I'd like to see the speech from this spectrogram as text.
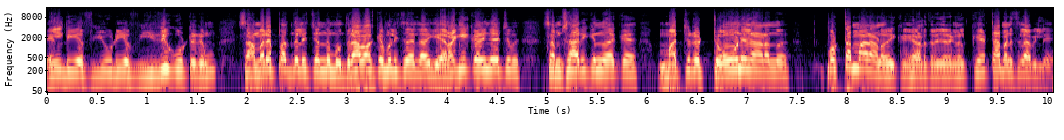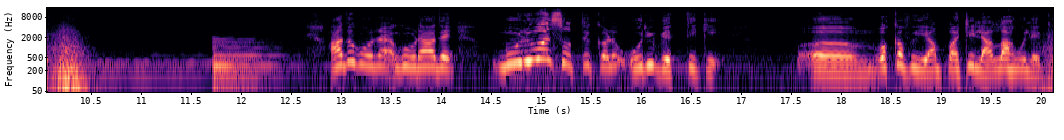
L D F U D F ഇരു കൂട്ടരും സമരപ്പന്തലിൽ ചെന്ന് മുദ്രാവാക്യം വിളിച്ചതല്ല ഇറങ്ങിക്കഴിഞ്ഞേച്ച് സംസാരിക്കുന്നതൊക്കെ മറ്റൊരു ടോണിലാണെന്ന് പൊട്ടന്മാരാണോ ഈ കേരളത്തിലെ ജനങ്ങൾ? കേട്ടാൽ മനസ്സിലാവില്ലേ? അതുകൂടാ കൂടാതെ മുഴുവൻ സ്വത്തുക്കൾ ഒരു വ്യക്തിക്ക് വക്കഫ് ചെയ്യാൻ പറ്റില്ല അള്ളാഹുവിലേക്ക്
